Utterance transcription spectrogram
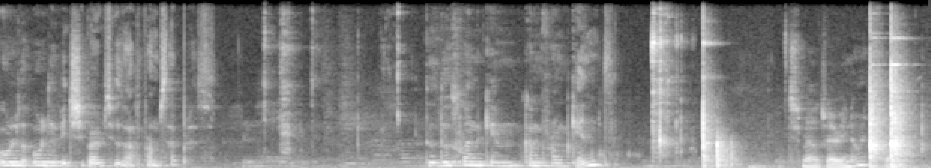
All the, all the vegetables are from surplus. So those one came come from Kent. smells very nice. Though.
